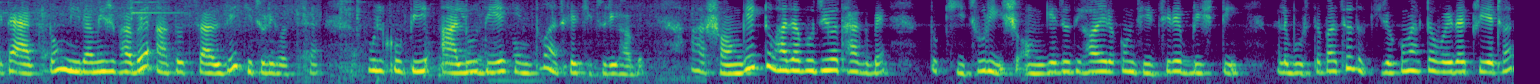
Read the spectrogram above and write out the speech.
এটা একদম নিরামিষভাবে আতর চাল দিয়ে খিচুড়ি হচ্ছে। ফুলকপি, আলু দিয়ে কিন্তু আজকে খিচুড়ি হবে। আর সঙ্গে একটু ভাজাভুজিও থাকবে। তো খিচুড়ি সঙ্গে যদি হয় এরকম ঝিরঝিরে বৃষ্টি, তাহলে বুঝতে পারছ তো কীরকম একটা ওয়েদার ক্রিয়েট হয়?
